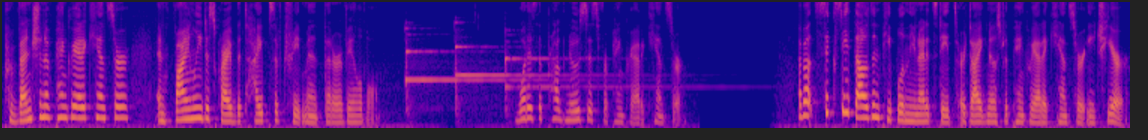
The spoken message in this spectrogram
prevention of pancreatic cancer, and finally describe the types of treatment that are available. What is the prognosis for pancreatic cancer? About 60,000 people in the United States are diagnosed with pancreatic cancer each year.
